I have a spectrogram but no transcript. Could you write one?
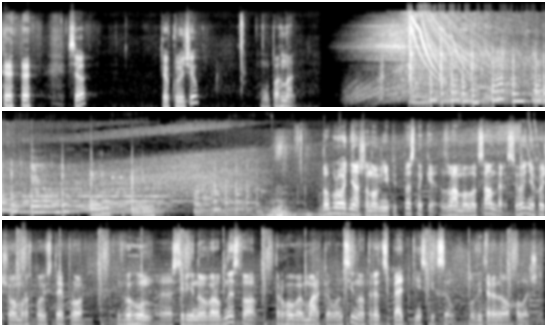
Все? Ти включив? Ну, погнали. Доброго дня, шановні підписники! З вами Олександр. Сьогодні хочу вам розповісти про двигун е, серійного виробництва торгової марки Lansino 35 кінських сил повітряного охолодження.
